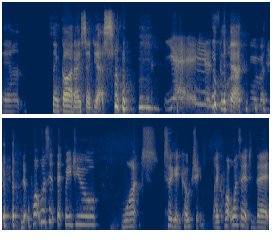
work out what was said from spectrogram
And thank God I said yes. Yay! yeah. what was it that made you want to get coaching? Like, what was it that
